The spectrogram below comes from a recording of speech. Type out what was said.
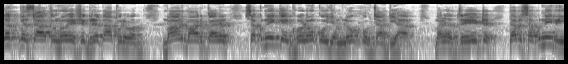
तत्पश्चात उन्होंने शीघ्रता पूर्वक बाण मारकर शकुनी के घोड़ों को यमलोक पहुँचा दिया। भरत श्रेष्ठ तब शकुनी भी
